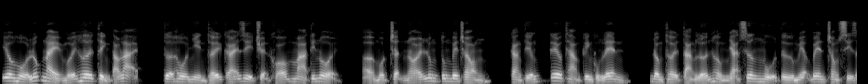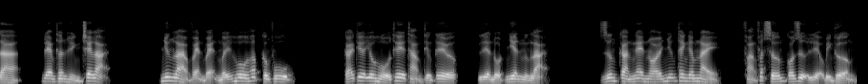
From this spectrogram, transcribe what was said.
Yêu hồ lúc này mới hơi tỉnh táo lại, tựa hồ nhìn thấy cái gì chuyện khó mà tin nổi ở một trận nói lung tung bên trong, càng tiếng kêu thảm kinh khủng lên, đồng thời tảng lớn hồng nhạt xương mù từ miệng bên trong xì ra, đem thân hình che lại. Nhưng là vẹn vẹn mấy hô hấp công phu, cái kia yêu hồ thê thảm tiếng kêu liền đột nhiên ngừng lại. Dương càng nghe nói những thanh âm này phản phất sớm có dự liệu bình thường,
